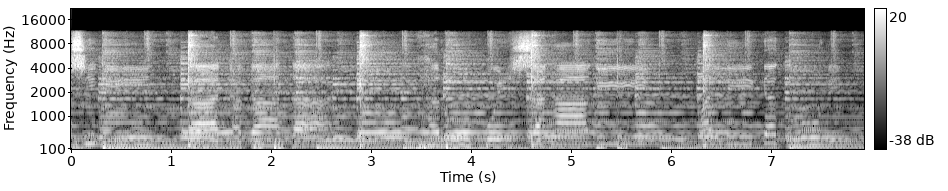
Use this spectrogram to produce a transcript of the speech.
Sininta dagatan Harupoy sa hangin agony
